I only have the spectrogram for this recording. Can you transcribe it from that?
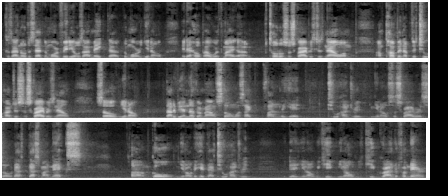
because I noticed that the more videos I make, the, the more you know it'll help out with my um, total subscribers. Because now I'm I'm pumping up to 200 subscribers now, so you know that'll be another milestone once I finally hit 200 you know subscribers. So that's that's my next um, goal. You know to hit that 200. Then you know we keep you know we keep grinding from there.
